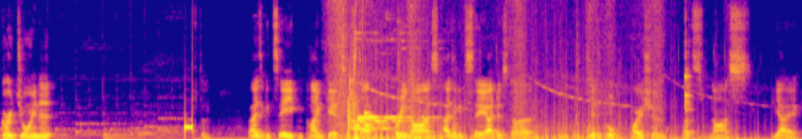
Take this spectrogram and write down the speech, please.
go join it. Often. But as you can see, you can claim gifts and stuff. Pretty nice. As you can see, I just got a mythical potion. That's nice. Yay.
